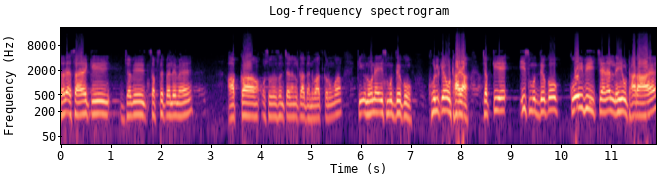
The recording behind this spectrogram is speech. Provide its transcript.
सर, ऐसा है कि जब ये सबसे पहले मैं आपका और सुदर्शन चैनल का धन्यवाद करूँगा कि उन्होंने इस मुद्दे को खुल के उठाया, जबकि इस मुद्दे को कोई भी चैनल नहीं उठा रहा है।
